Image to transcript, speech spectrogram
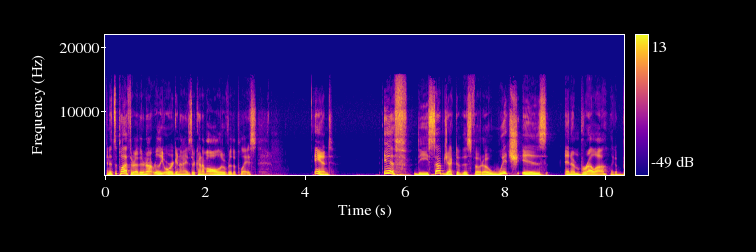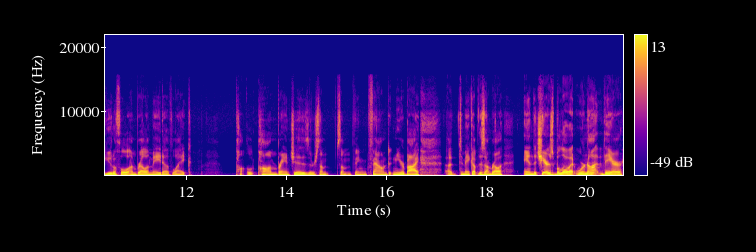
and it's a plethora. They're not really organized. They're kind of all over the place, and if the subject of this photo, which is an umbrella, like a beautiful umbrella made of like palm branches or some something found nearby uh, to make up this umbrella, and the chairs below it were not there,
